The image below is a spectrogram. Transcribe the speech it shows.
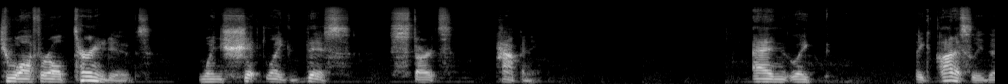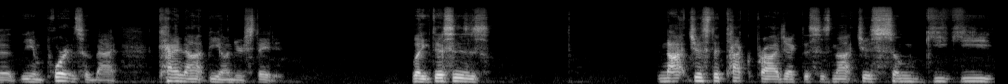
to offer alternatives when shit like this starts happening. And like like honestly, the the importance of that cannot be understated. Like this is not just a tech project. This is not just some geeky,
